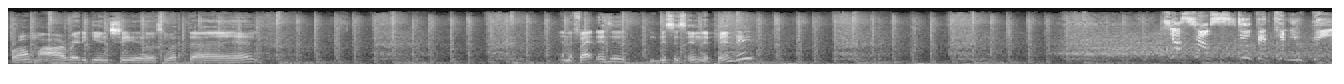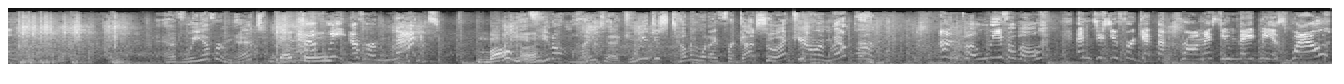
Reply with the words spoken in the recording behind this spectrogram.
Bro, I'm already getting chills. What the heck? And the fact that this is, this is independent? Just how stupid can you be? Have we ever met? Have we ever met? Mama. If you don't mind, uh, can you just tell me what I forgot so I can remember? Unbelievable! And did you forget the promise you made me as well?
